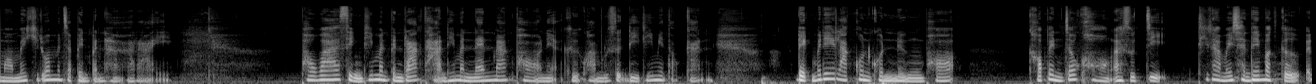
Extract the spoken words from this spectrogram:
หมอไม่คิดว่ามันจะเป็นปัญหาอะไร เพราะว่าสิ่งที่มันเป็นรากฐานที่มันแน่นมากพอเนี่ยคือความรู้สึกดีที่มีต่อกัน เด็กไม่ได้รักคนคนหนึ่งเพราะเขาเป็นเจ้าของอสุจิ ที่ทำให้ฉันได้มาเกิด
